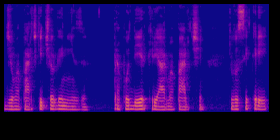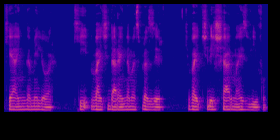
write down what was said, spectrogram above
de uma parte que te organiza, para poder criar uma parte que você crê que é ainda melhor, que vai te dar ainda mais prazer, que vai te deixar mais vivo.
